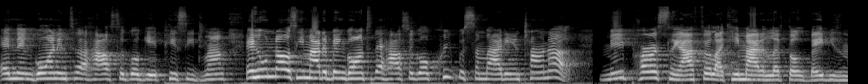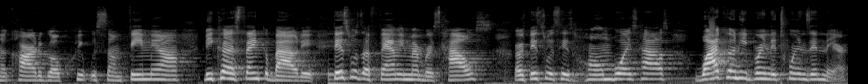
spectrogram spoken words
and then going into a house to go get pissy drunk. And who knows, he might have been going to the house to go creep with somebody and turn up. Me personally, I feel like he might have left those babies in the car to go creep with some female. Because think about it. If this was a family member's house, or if this was his homeboy's house, why couldn't he bring the twins in there?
